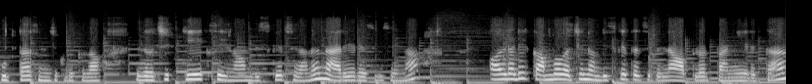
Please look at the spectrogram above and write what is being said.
புட்டாக செஞ்சு கொடுக்கலாம். இதை வச்சு கேக் செய்யலாம் பிஸ்கெட் செய்யலாம்னு நிறைய ரெசிபி செய்யலாம். ஆல்ரெடி கம்பை வச்சு நான் பிஸ்கெட் ரெசிபிலாம் அப்லோட் பண்ணியிருக்கேன்.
